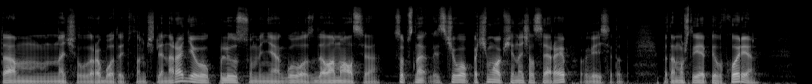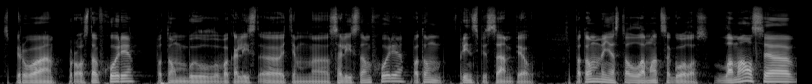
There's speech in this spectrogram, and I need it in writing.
там начал работать в том числе на радио, плюс у меня голос доломался. Собственно, с чего, почему вообще начался рэп весь этот? Потому что я пил в хоре, Сперва просто в хоре, потом был вокалист, э, этим э, солистом в хоре, потом, в принципе, сам пел. Потом у меня стал ломаться голос. Ломался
